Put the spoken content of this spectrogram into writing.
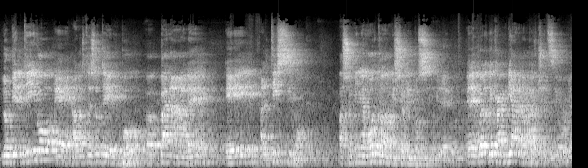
L'obiettivo è allo stesso tempo eh, banale e altissimo, assomiglia molto a una missione impossibile ed è quello di cambiare la percezione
